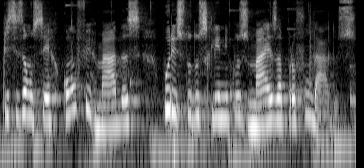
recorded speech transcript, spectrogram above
precisam ser confirmadas por estudos clínicos mais aprofundados.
